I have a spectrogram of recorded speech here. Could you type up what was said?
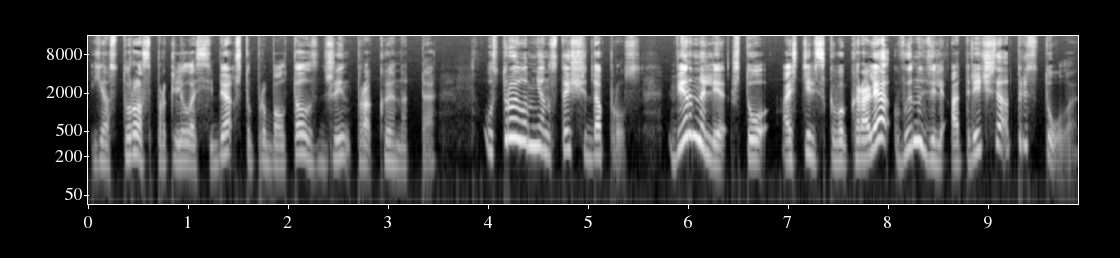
я сто раз прокляла себя, что проболталась Джейн про Кеннета. Устроила мне настоящий допрос. Верно ли, что астильского короля вынудили отречься от престола?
